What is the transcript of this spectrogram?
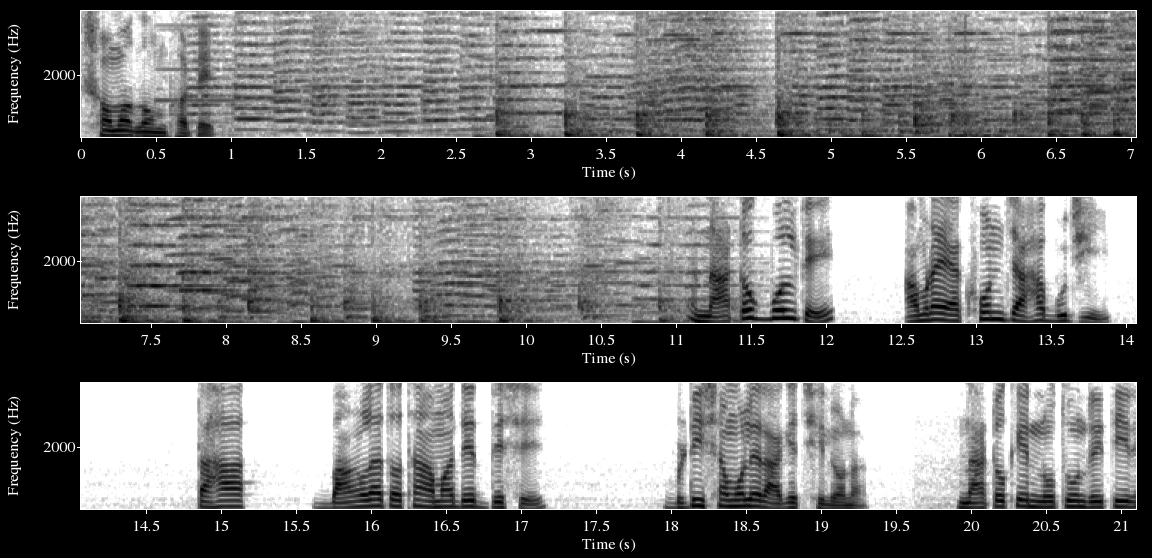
সমাগম ঘটে। নাটক বলতে আমরা এখন যাহা বুঝি, তাহা বাংলা তথা আমাদের দেশে ব্রিটিশ আমলের আগে ছিল না। নাটকের নতুন রীতির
